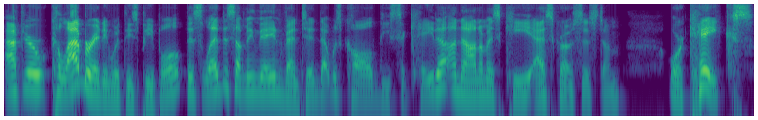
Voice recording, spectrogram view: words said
after collaborating with these people, this led to something they invented that was called the Cicada Anonymous Key Escrow System, or CAKES,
